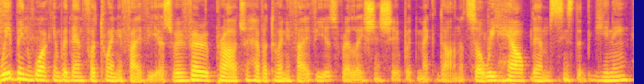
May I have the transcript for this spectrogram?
we've been working with them for 25 years. We're very proud to have a 25 years relationship with McDonald's. So we help them since the beginning.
